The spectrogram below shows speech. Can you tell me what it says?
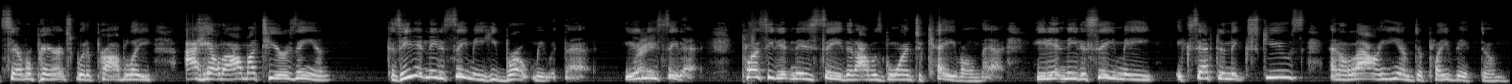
several parents would have probably, I held all my tears in because he didn't need to see me. He broke me with that. He didn't Right. need to see that. Plus, he didn't need to see that I was going to cave on that. He didn't need to see me accepting the excuse and allowing him to play victim.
